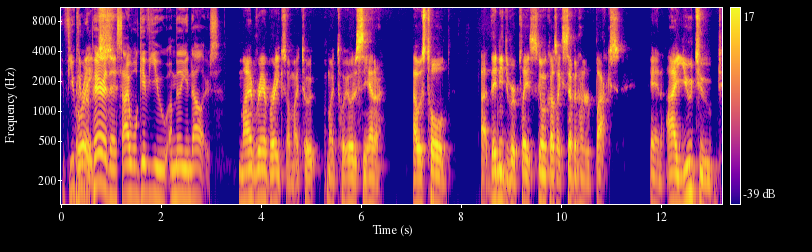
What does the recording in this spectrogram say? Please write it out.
if you can repair this, I will give you a million dollars." my rear brakes on my to- my Toyota Sienna, I was told uh, they need to replace. It's going to cost like seven hundred bucks, and I YouTubed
